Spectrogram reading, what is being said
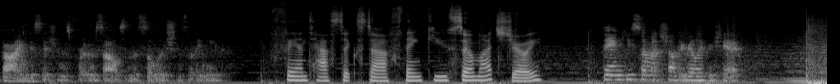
buying decisions for themselves and the solutions that they need. Fantastic stuff. Thank you so much, Joe'. Thank you so much, Shelby. Really appreciate it.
